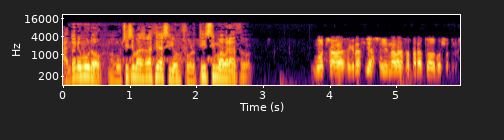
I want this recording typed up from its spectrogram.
Antonio Muro, muchísimas gracias y un fortísimo abrazo. Muchas gracias y un abrazo para todos vosotros.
